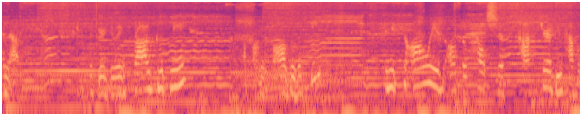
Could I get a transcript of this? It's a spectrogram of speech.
and up. If you're doing frogs with me, up on the balls of the feet. And you can always also help this posture if you have a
